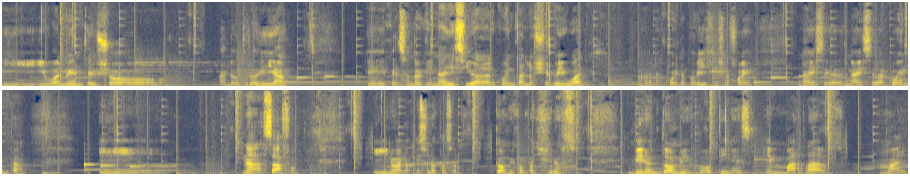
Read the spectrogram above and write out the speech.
Y igualmente yo al otro día, eh, pensando que nadie se iba a dar cuenta, los llevé igual a la escuela, porque dije ya fue, nadie se, nadie se da cuenta. Y nada, zafo. Y bueno, eso no pasó. Todos mis compañeros vieron todos mis botines embarrados, mal.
